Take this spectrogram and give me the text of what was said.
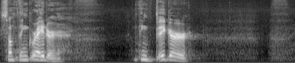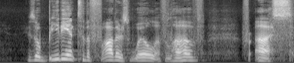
something greater, something bigger. He was obedient to the Father's will of love for us,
